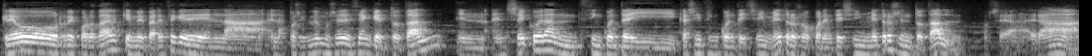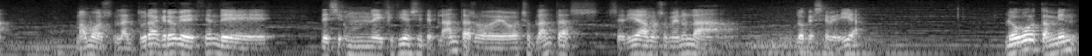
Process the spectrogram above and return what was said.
creo recordar que me parece que en la, en la exposición del museo decían que en total en, en seco eran 50 y casi 56 metros o 46 metros en total. O sea era vamos la altura creo que decían de, de un edificio de siete plantas o de ocho plantas. Sería más o menos la, lo que se veía. Luego también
